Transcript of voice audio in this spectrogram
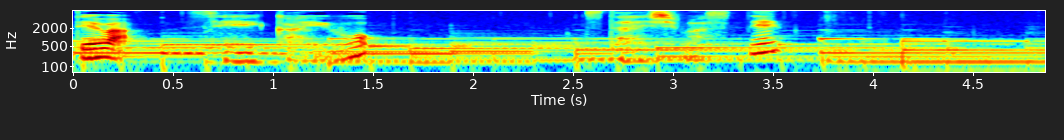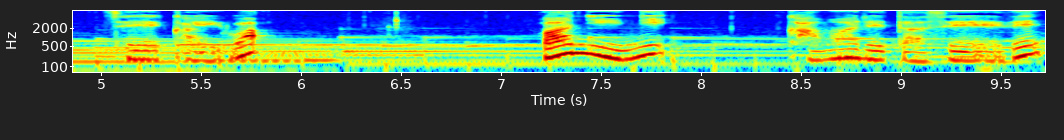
では正解をお伝えしますね。正解はワニに噛まれたせいで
